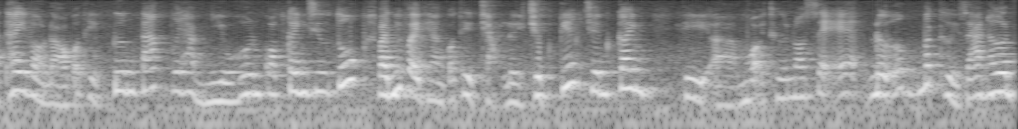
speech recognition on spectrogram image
uh, thay vào đó có thể tương tác với hàng nhiều hơn qua kênh youtube và như vậy thì hàng có thể trả lời trực tiếp trên kênh thì uh, mọi thứ nó sẽ đỡ mất thời gian hơn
